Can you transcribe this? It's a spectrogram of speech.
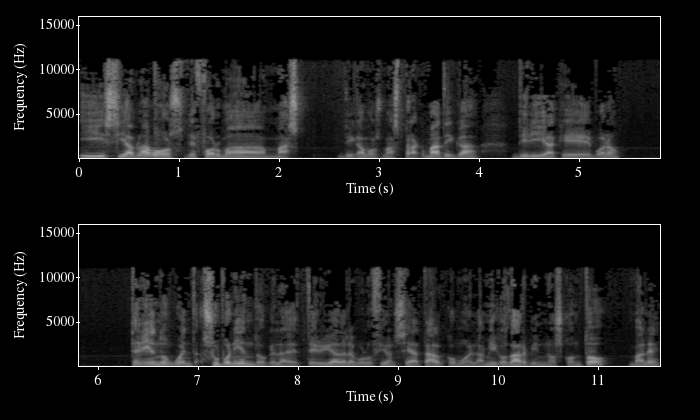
Y si hablamos de forma más, digamos, más pragmática, diría que, bueno, teniendo en cuenta, suponiendo que la teoría de la evolución sea tal como el amigo Darwin nos contó, ¿vale?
